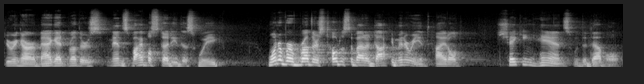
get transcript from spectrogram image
During our Bagat Brothers men's Bible study this week, one of our brothers told us about a documentary entitled Shaking Hands with the Devil.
